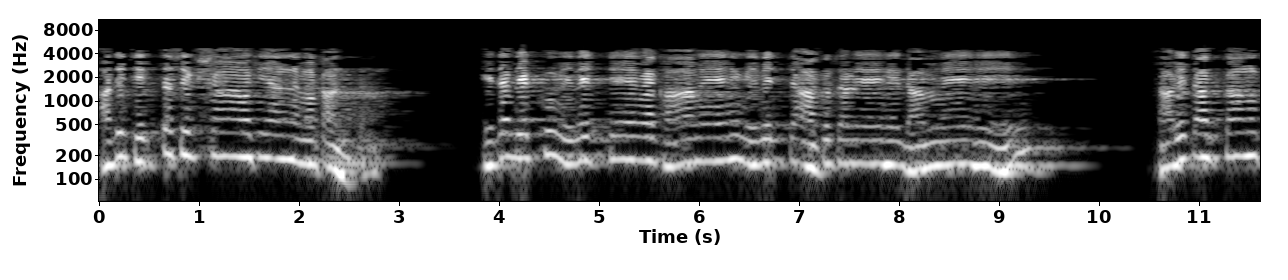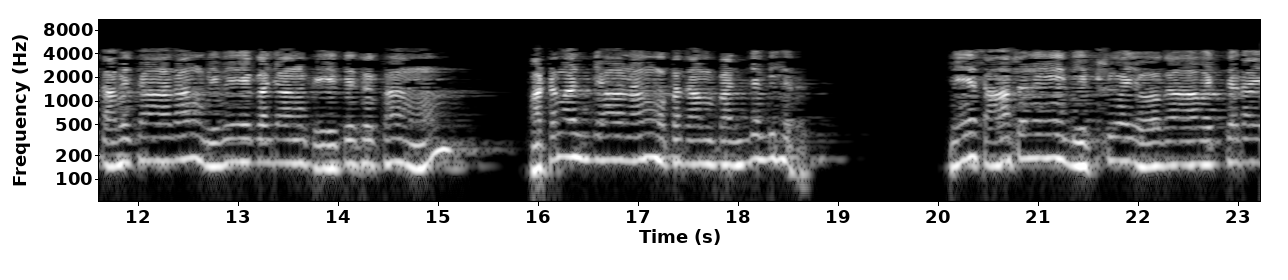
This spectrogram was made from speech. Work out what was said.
අධි චිත්ත ශික්ෂාව කියන්නේ මොකක්ද? ඉද බෙක්කු විවිච්ඡේව කාමේහි විවිච්ඡ අකුසලේහි ධම්මේහි සවිතක්කං කවිතාරං විවේකජං තේති සුඛං පඨමඥානං උපසම්පජ්ජ විහෙර මේ ශාසනයේ භික්ෂුව යෝගාවචරය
